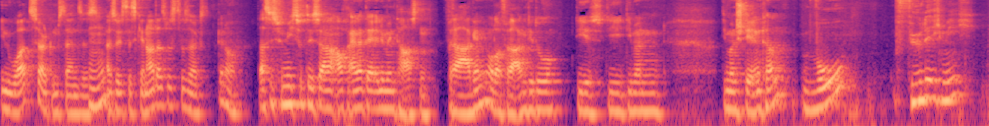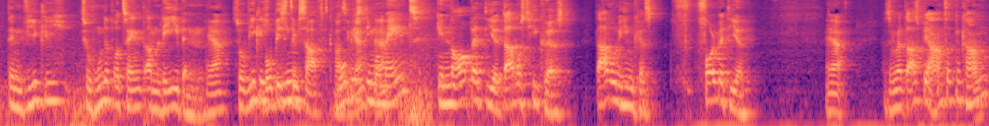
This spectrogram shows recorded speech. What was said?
In what circumstances? Mhm. Also ist das genau das, was du sagst. Genau. Das ist für mich so dieser, auch einer der elementarsten Fragen oder Fragen, die, du, die, die, die, man, die man stellen kann. Wo fühle ich mich denn wirklich zu 100% am Leben? Ja. So wirklich wo bist du im Saft quasi? Wo bist du im Moment ja. genau bei dir, da wo du hingehörst? Da wo du hingehörst. Voll bei dir. Ja. Also wenn man das beantworten kann,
